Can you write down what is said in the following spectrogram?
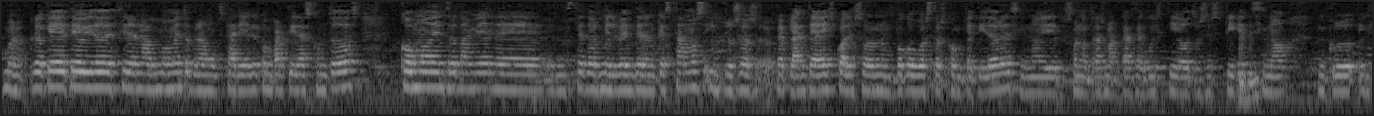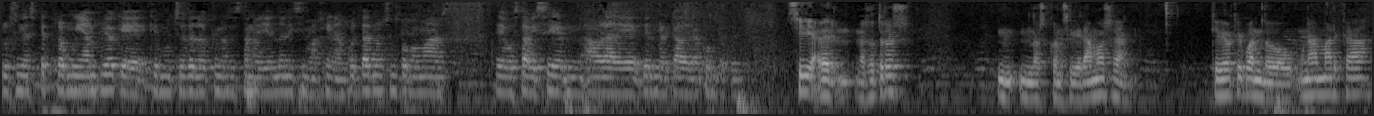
bueno, creo que te he oído decir en algún momento, pero me gustaría que compartieras con todos cómo dentro también de este 2020 en el que estamos, incluso replanteáis cuáles son un poco vuestros competidores y no son otras marcas de whisky o otros spirits, sino incluso un espectro muy amplio que, muchos de los que nos están oyendo ni se imaginan. Cuéntanos un poco más de vuestra visión ahora del mercado y la competencia. Sí, a ver, nosotros nos consideramos, creo que cuando una marca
